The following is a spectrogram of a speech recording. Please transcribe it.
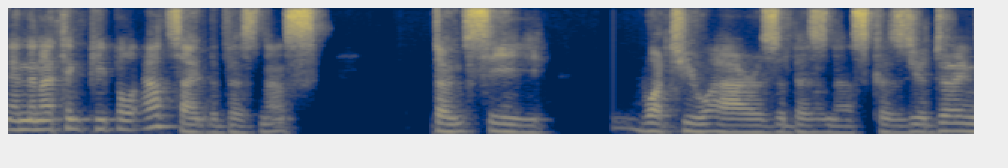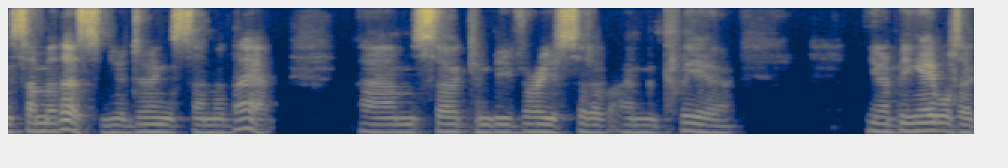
And then i think people outside the business don't see what you are as a business because you're doing some of this and you're doing some of that. Um, so it can be very sort of unclear. You know being able to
